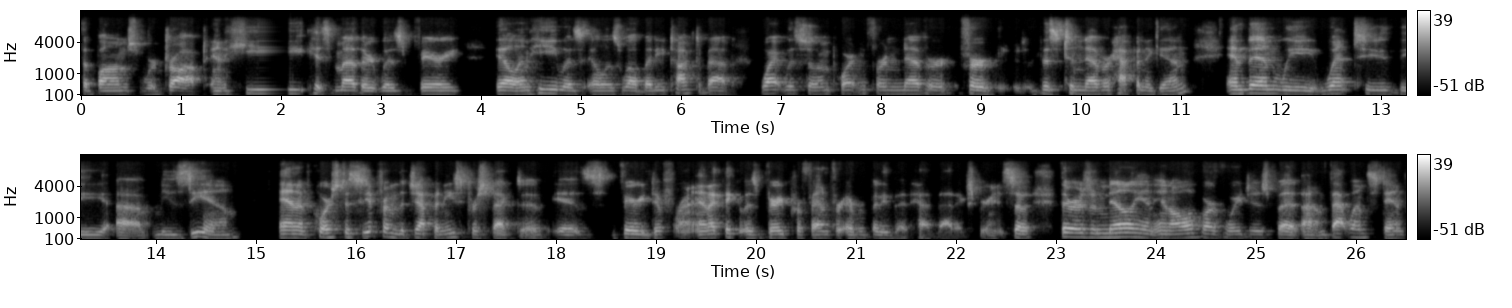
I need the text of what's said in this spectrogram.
the bombs were dropped and he his mother was very ill and he was ill as well but he talked about why it was so important for never for this to never happen again. And then we went to the uh, museum and of course to see it from the japanese perspective is very different and i think it was very profound for everybody that had that experience. So there is a million in all of our voyages but um, that one stands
